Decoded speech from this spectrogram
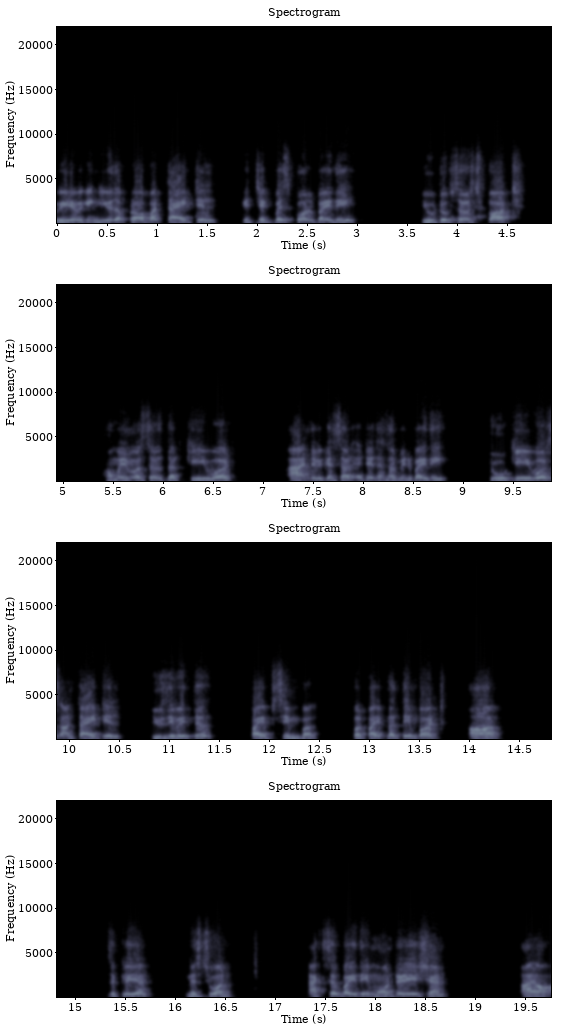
video, we can give the proper title. Can check by score by the YouTube search part. How many members search that keyword? And we can start edit and submit by the two keywords on title using with the pipe symbol. But pipe nothing but R. Is it clear? Next one. Accept by the monetization. And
